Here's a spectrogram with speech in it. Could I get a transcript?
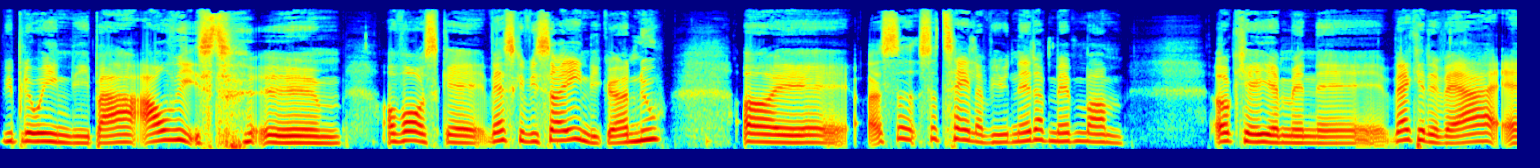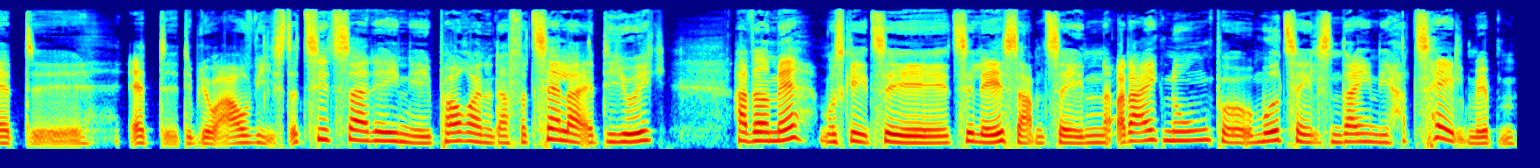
vi blev egentlig bare afvist, øh, og hvor skal, hvad skal vi så egentlig gøre nu? Og, øh, og så, så taler vi netop med dem om, okay, jamen, øh, hvad kan det være, at... Øh, at øh, det blev afvist. Og tit så er det egentlig pårørende, der fortæller, at de jo ikke har været med måske til, til lægesamtalen, og der er ikke nogen på modtagelsen, der egentlig har talt med dem.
